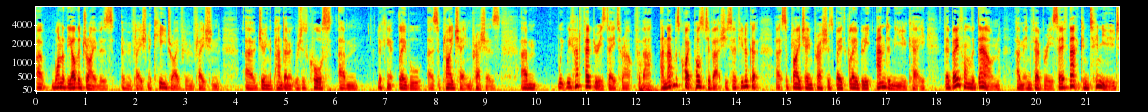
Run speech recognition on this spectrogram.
uh, one of the other drivers of inflation, a key driver of inflation uh, during the pandemic, which is, of course, um, looking at global uh, supply chain pressures. Um, we, have had February's data out for that, and that was quite positive actually. So, if you look at uh, supply chain pressures both globally and in the UK, they're both on the down um, in February. So, if that continued,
